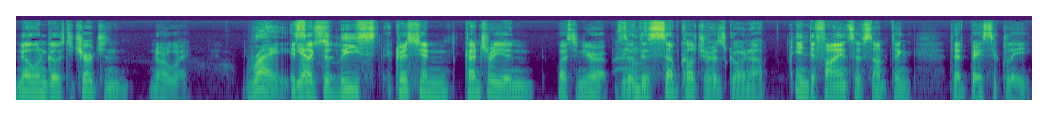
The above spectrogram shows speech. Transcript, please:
no one goes to church in Norway. Right. It's yes. like the least Christian country in Western Europe. So Hmm. this subculture has grown up in defiance of something that basically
